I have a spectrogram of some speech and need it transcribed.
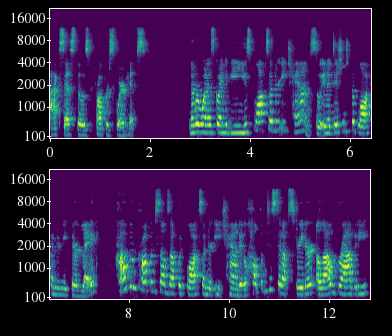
access those proper square hips. Number one is going to be use blocks under each hand. So in addition to the block underneath their leg, have them prop themselves up with blocks under each hand. It'll help them to sit up straighter, allow gravity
